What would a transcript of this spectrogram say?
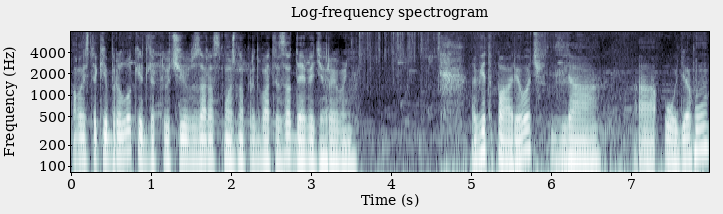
А ось такі брелоки для ключів зараз можна придбати за 9 гривень. Відпарювач для а, одягу.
